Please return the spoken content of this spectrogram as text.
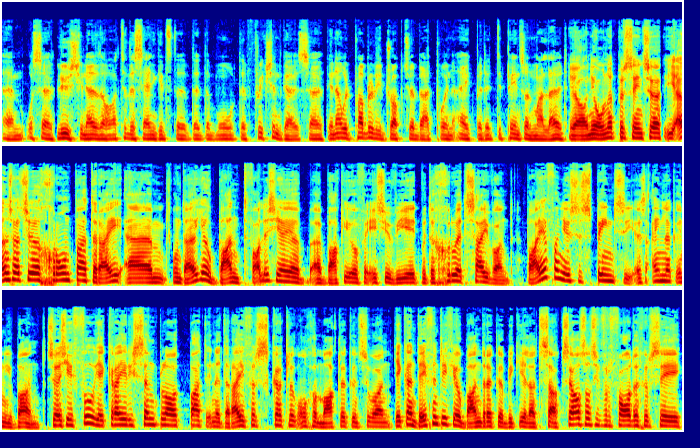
um, also loose. You know, the hotter the sand gets, the, the, the more the friction goes. So then I would probably drop to about 0.8, but it depends on my load. Ja, nee 100% so. Die ouens wat so 'n grondpad ry, ehm um, onthou jou band, val as jy 'n bakkie of 'n SUV het met 'n groot sywand. Baie van jou suspensie is eintlik in die band. So as jy voel jy kry hierdie sinkplaat pad en dit ry verskriklik ongemaklik en so aan, jy kan definitief jou banddruk 'n bietjie laat sak. Selfs as die vervaardiger sê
